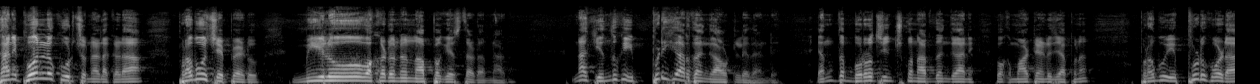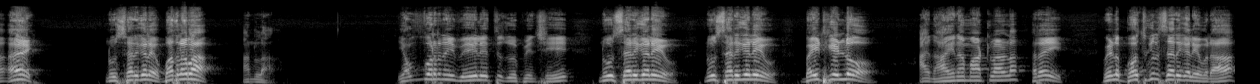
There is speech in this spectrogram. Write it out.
కానీ ఫోన్లో కూర్చున్నాడు అక్కడ. ప్రభు చెప్పాడు మీలో ఒకడు నన్ను అప్పగిస్తాడు అన్నాడు నాకు ఎందుకు ఇప్పటికీ అర్థం కావట్లేదండి. ఎంత బుర్రచించుకుని అర్థం కాని ఒక మాట ఏంటో చెప్పన? ప్రభు ఎప్పుడు కూడా ఏయ్ నువ్వు సరిగలేవు బదలవా? అనలా. ఎవరిని వేలెత్తి చూపించి నువ్వు సరిగలేవు నువ్వు సరిగలేవు బయటికి వెళ్ళు. ఆయన ఆయన మాట్లాడలా? రై వీళ్ళ బతుకులు సరిగలేవురా.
